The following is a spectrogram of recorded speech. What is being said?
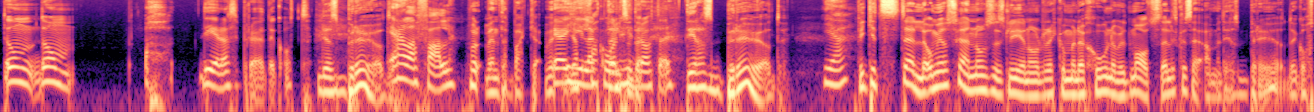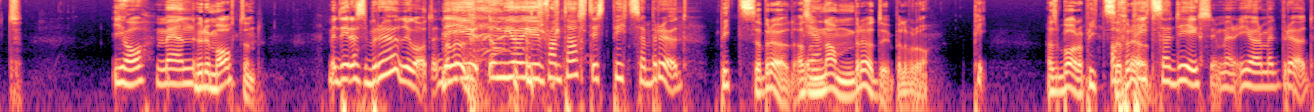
De, de, åh, deras bröd är gott. Deras bröd. I alla fall, Var- Vänta backa, jag, gillar inte sådär. kolhydrater. Deras bröd. Ja. Vilket ställe, om jag ska någonsin skulle ge någon rekommendation över ett matställe ska jag säga, ja ah, men deras bröd är gott. ja, men, Hur är maten? men deras bröd är gott. Det är ju, de gör ju fantastiskt pizzabröd. Pizzabröd, alltså Ja. namnbröd typ eller vadå? Alltså bara Av pizzabröd? pizzadeg som gör de ett bröd.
